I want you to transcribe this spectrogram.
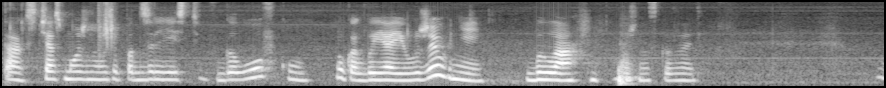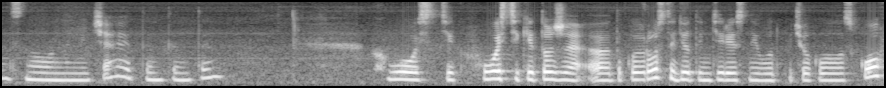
Так, сейчас можно уже подзалезть в головку. Ну, как бы я и уже в ней была, можно сказать. Снова намечаю. Тын-тын-тын. Хвостик. В хвостике тоже э, такой рост идет интересный. Вот пучок волосков.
